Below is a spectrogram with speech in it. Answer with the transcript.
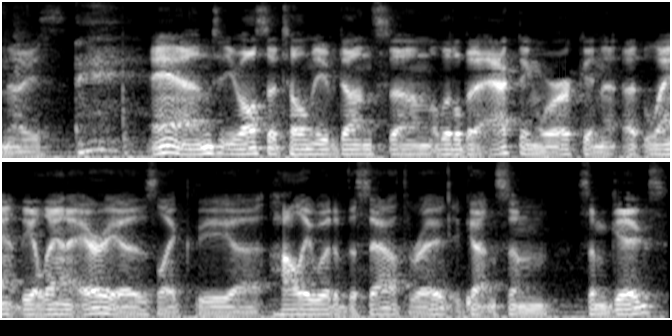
nice. And you also told me you've done some a little bit of acting work in Atlanta. The Atlanta area is like the uh, Hollywood of the South, right? You've gotten some some gigs.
